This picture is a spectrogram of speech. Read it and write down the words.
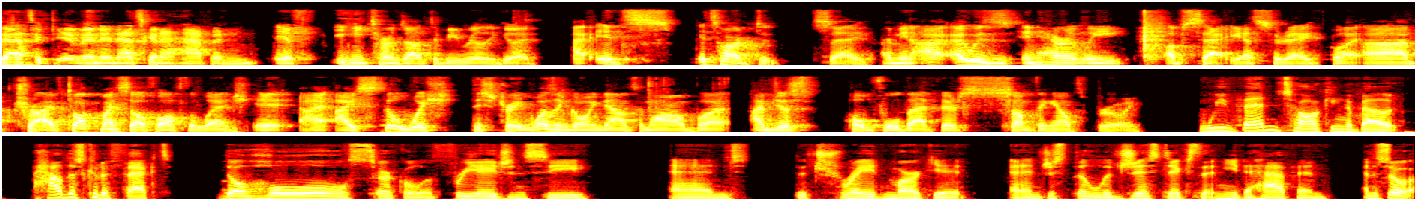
that's a given, and that's going to happen if he turns out to be really good. It's it's hard to say. I mean, I, I was inherently upset yesterday, but uh, try, I've talked myself off the ledge. It, I, I still wish this trade wasn't going down tomorrow, but I'm just hopeful that there's something else brewing. we've been talking about how this could affect the whole circle of free agency and the trade market and just the logistics that need to happen. And so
